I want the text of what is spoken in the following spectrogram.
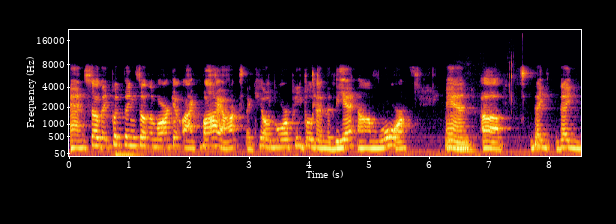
And so they put things on the market like Vioxx that killed more people than the Vietnam War. And uh, they they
